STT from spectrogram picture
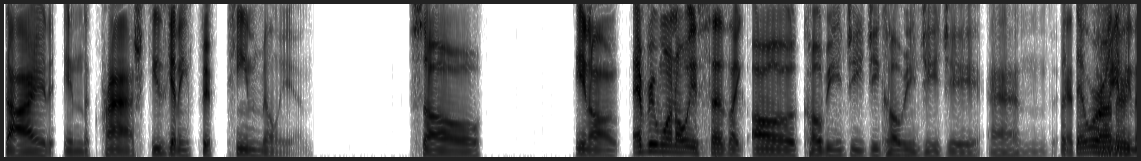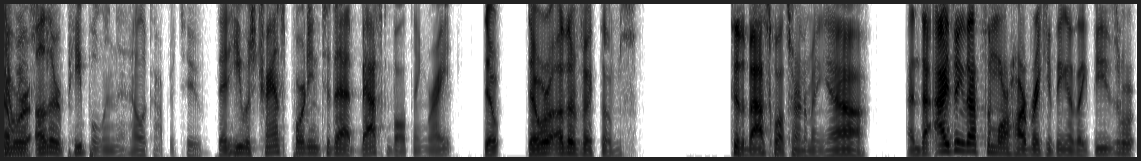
died in the crash. He's getting 15 million. So, you know, everyone always says like, "Oh, Kobe and Gigi, Kobe and Gigi," and But there were other there we were other people in that helicopter too that he was transporting to that basketball thing, right? there were other victims to the basketball tournament. Yeah, and that, I think that's the more heartbreaking thing is like these were,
